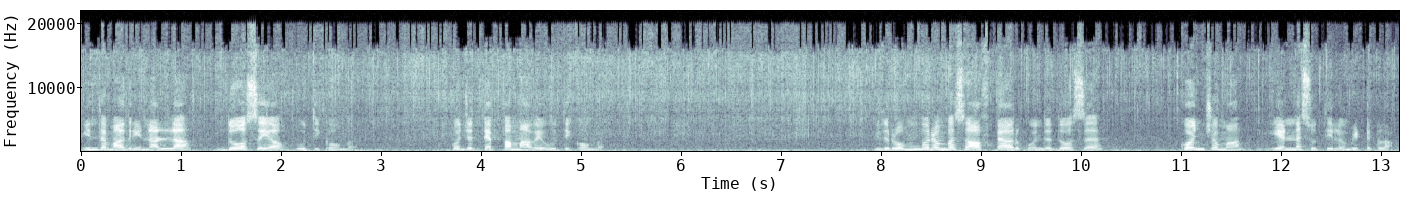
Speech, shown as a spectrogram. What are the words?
இந்த மாதிரி நல்லா தோசையாக ஊற்றிக்கோங்க கொஞ்சம் தெப்பமாகவே ஊற்றிக்கோங்க இது ரொம்ப ரொம்ப சாஃப்டாக இருக்கும் இந்த தோசை. கொஞ்சமாக எண்ணெய் சுற்றிலும் விட்டுக்கலாம்.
